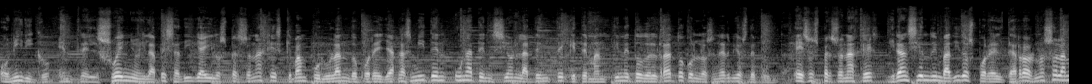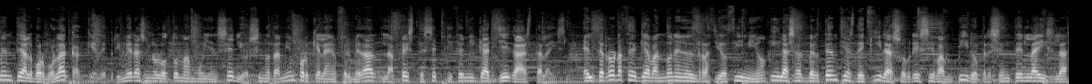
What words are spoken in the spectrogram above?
onírico entre el sueño y la pesadilla y los personajes que van pululando por ella transmiten una tensión latente que te mantiene todo el rato con los nervios de punta. Esos personajes irán siendo invadidos por el terror, no solamente al Borbolaca, que de primeras no lo toman muy en serio, sino también porque la enfermedad, la peste septicémica, llega hasta la isla. El terror hace que abandonen el raciocinio y las advertencias de Kira sobre ese vampiro presente en la isla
